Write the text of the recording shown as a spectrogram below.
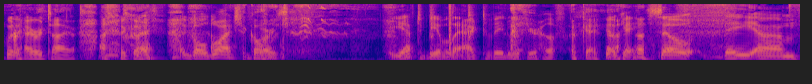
when I retire? A gold watch, of Gold. course. You have to be able to activate it with your hoof. Okay. Okay. So they um,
